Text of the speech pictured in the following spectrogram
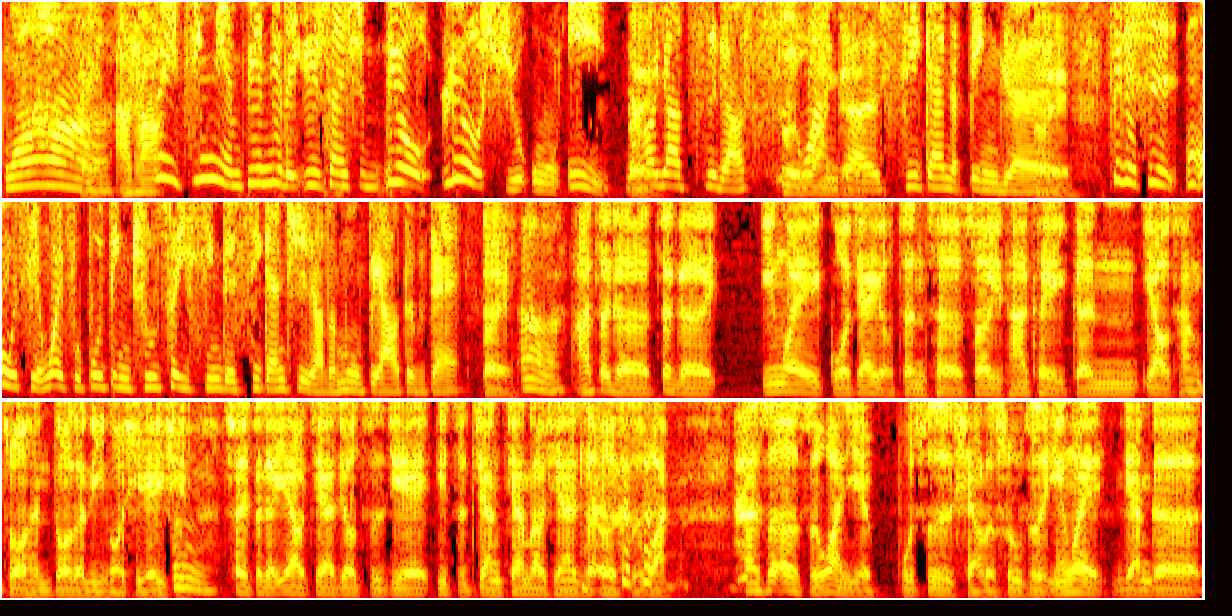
哇，啊，他所以今年编列的预算是六六十五亿，然后要治疗四万个膝肝的病人。对，这个是目前卫福部定出最新的膝肝治疗的目标，对不对？对，嗯。啊，这个这个，因为国家有政策，所以它可以跟药厂做很多的拟购协议，所以这个药价就直接一直降，降到现在是二十万。但是二十万也不是小的数字，因为两个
